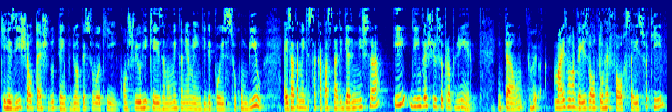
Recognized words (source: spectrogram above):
que resiste ao teste do tempo, de uma pessoa que construiu riqueza momentaneamente e depois sucumbiu, é exatamente essa capacidade de administrar e de investir o seu próprio dinheiro. Então, mais uma vez, o autor reforça isso aqui.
